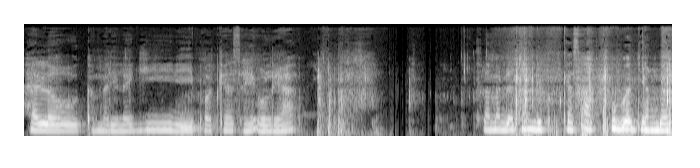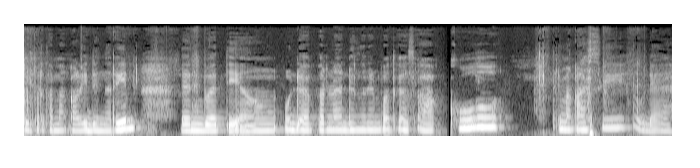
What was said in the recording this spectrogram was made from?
Halo, kembali lagi di podcast saya Ulia. Selamat datang di podcast aku buat yang baru pertama kali dengerin dan buat yang udah pernah dengerin podcast aku. Terima kasih udah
